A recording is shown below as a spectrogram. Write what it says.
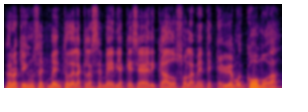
pero aquí hay un segmento de la clase media que se ha dedicado solamente, que vive muy cómoda,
